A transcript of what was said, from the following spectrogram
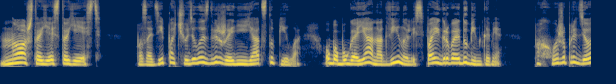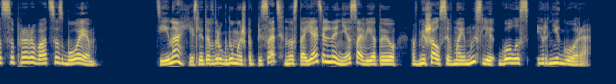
Но что есть, то есть. Позади почудилось движение, и я отступила — Оба бугая надвинулись, поигрывая дубинками. Похоже, придется прорываться с боем. «Тина, если ты вдруг думаешь подписать, настоятельно не советую», — вмешался в мои мысли голос Ирнигора.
